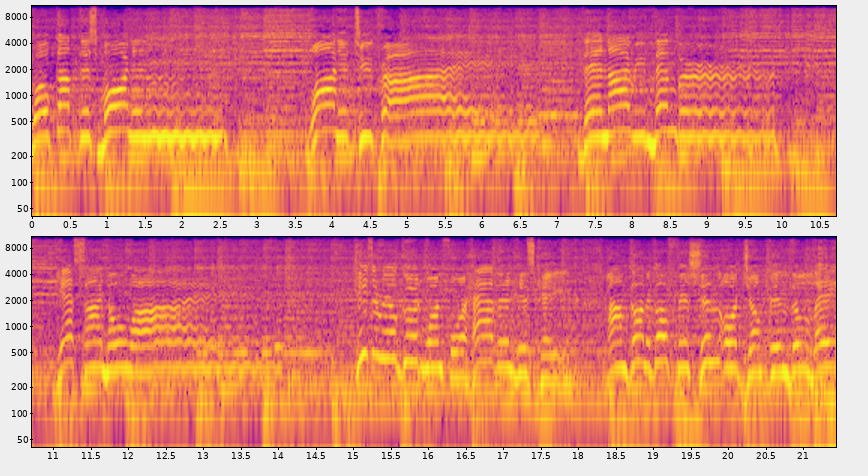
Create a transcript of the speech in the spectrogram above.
Woke up this morning, wanted to cry. Then I remembered, yes, I know why. He's a real good one for having his cake. I'm gonna go fishing or jump in the lake.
